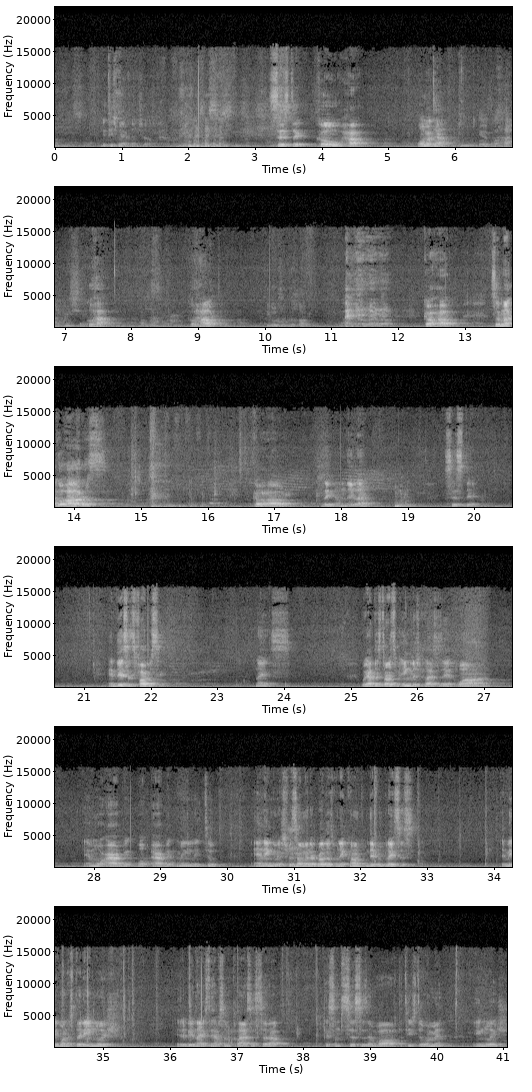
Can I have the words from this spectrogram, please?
You teach me after, inshallah. sister, Koha. One more time. Kohar. Kohar. He goes to Khar. Kahar. So my Kohars. Kahar. See, alhamdulillah. Sister. And this is Farsi. Nice We have to start some English classes at Juan and more Arabic, well, Arabic mainly too, and English. For some of the brothers, when they come from different places, they may want to study English. It'd be nice to have some classes set up, get some sisters involved to teach the women English.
